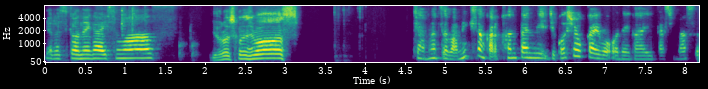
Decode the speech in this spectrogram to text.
よろしくお願いします。よろしくお願いします。じゃあ、まずはミキさんから簡単に自己紹介をお願いいたします。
